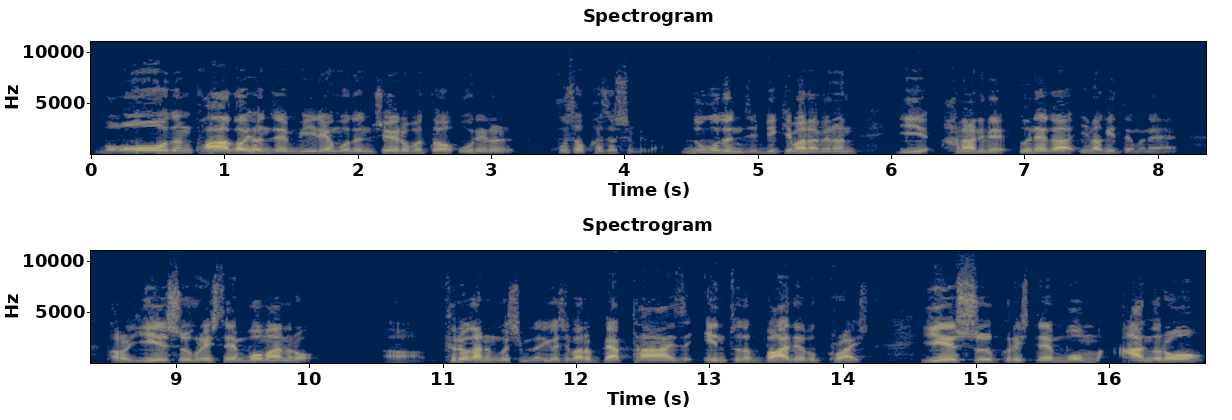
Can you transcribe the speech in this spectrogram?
모든 과거, 현재, 미래 모든 죄로부터 우리를 구속하셨습니다. 누구든지 믿기만 하면은 이 하나님의 은혜가 임하기 때문에 바로 예수 그리스도의 몸 안으로 어, 들어가는 것입니다. 이것이 바로 baptized into the body of Christ. 예수 그리스도의 몸 안으로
